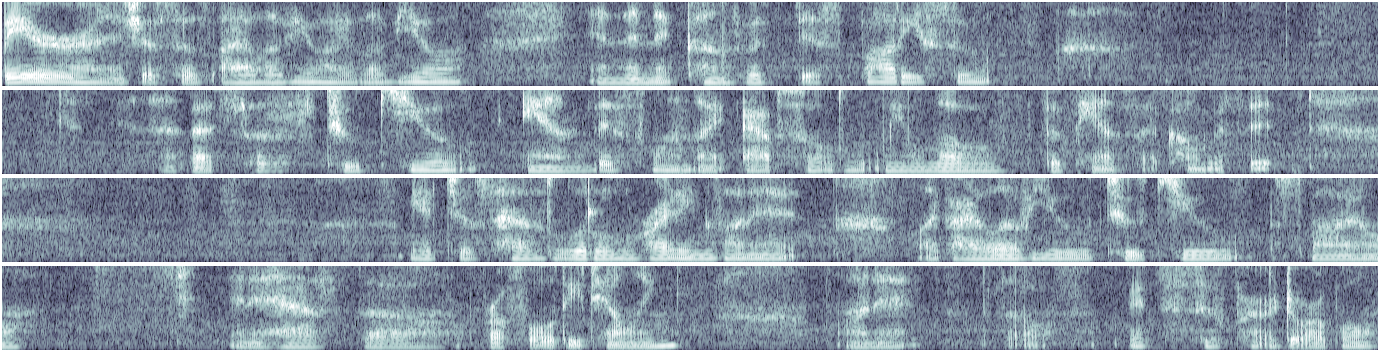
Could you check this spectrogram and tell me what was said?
bear, and it just says "I love you, I love you," and then it comes with this bodysuit that says too cute and this one I absolutely love the pants that come with it it just has little writings on it like I love you too cute smile. And it has the ruffle detailing on it. So it's super adorable.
